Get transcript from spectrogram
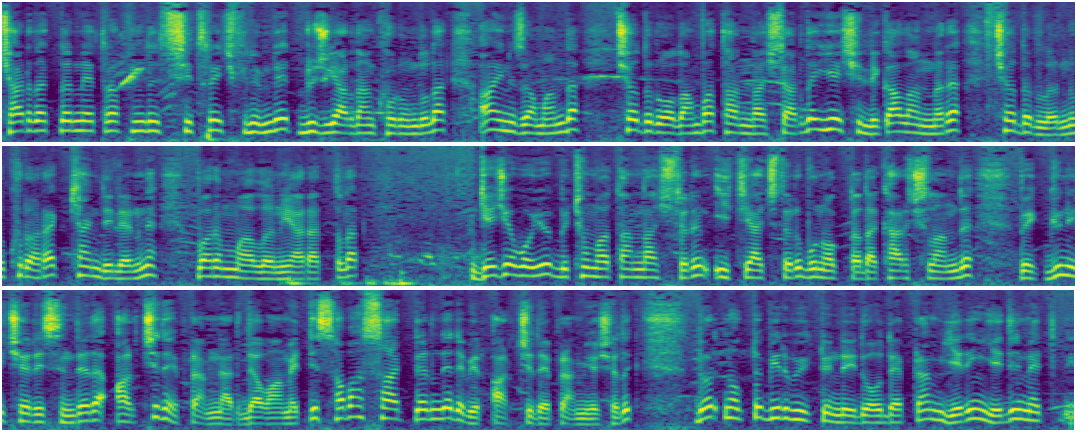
Çardakların etrafında streç filmle rüzgardan korundular. Aynı zamanda çadırı olan vatandaşlar da yeşillik alanlara çadırlarını kurarak kendilerine barınma alanı yarattılar. Gece boyu bütün vatandaşların ihtiyaçları bu noktada karşılandı ve gün içerisinde de artçı depremler devam etti. Sabah saatlerinde de bir artçı deprem yaşadık. 4.1 büyüklüğündeydi o deprem. Yerin 7, metre,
